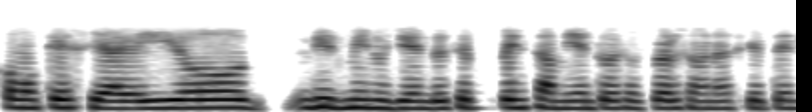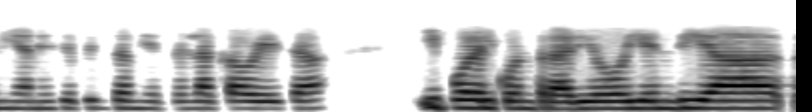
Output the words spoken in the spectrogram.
como que se ha ido disminuyendo ese pensamiento de esas personas que tenían ese pensamiento en la cabeza y por el contrario, hoy en día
